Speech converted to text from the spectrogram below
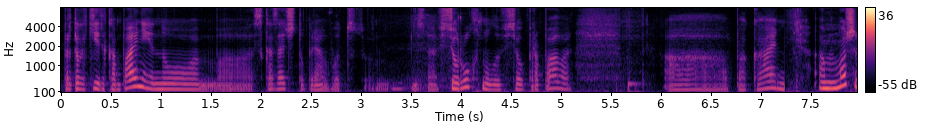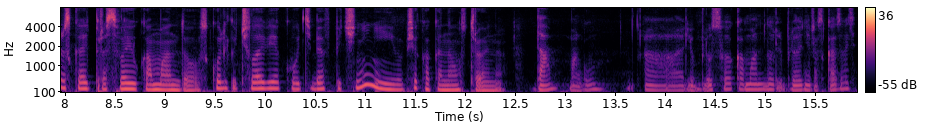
про то, какие-то компании, но э, сказать, что прям вот, не знаю, все рухнуло, все пропало, а, пока А можешь рассказать про свою команду? Сколько человек у тебя в подчинении и вообще как она устроена? Да, могу. А, Люблю свою команду, люблю о ней рассказывать.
